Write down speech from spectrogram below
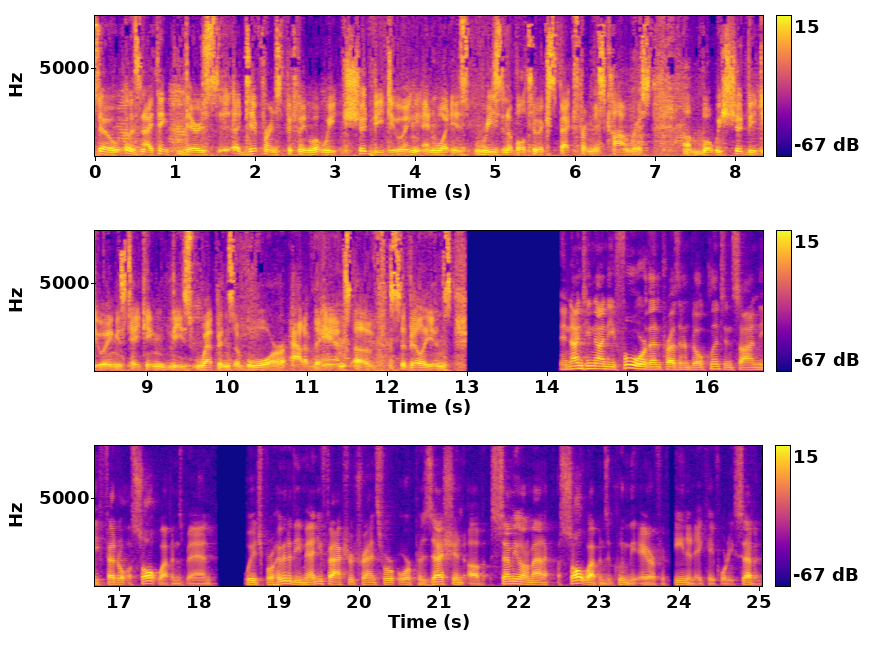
So, listen, I think there's a difference between what we should be doing and what is reasonable to expect from this Congress. Um, what we should be doing is taking these weapons of war out of the hands of civilians. In 1994, then President Bill Clinton signed the federal assault weapons ban, which prohibited the manufacture, transfer, or possession of semi automatic assault weapons, including the AR 15 and AK 47.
